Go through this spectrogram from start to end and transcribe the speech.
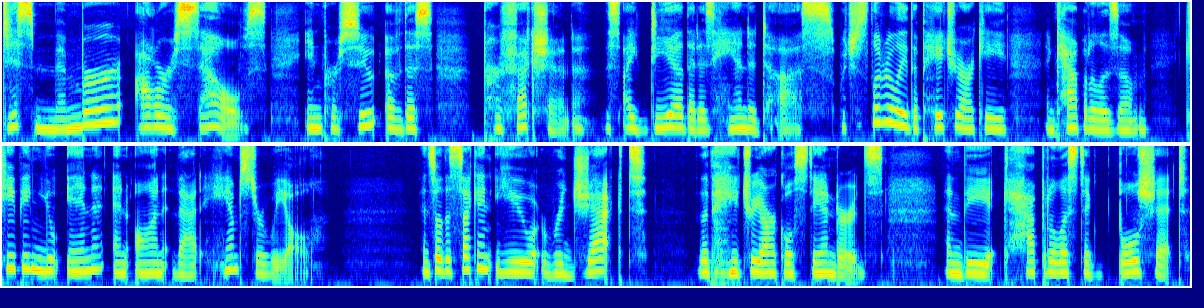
dismember ourselves in pursuit of this perfection, this idea that is handed to us, which is literally the patriarchy and capitalism keeping you in and on that hamster wheel. And so the second you reject the patriarchal standards and the capitalistic bullshit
